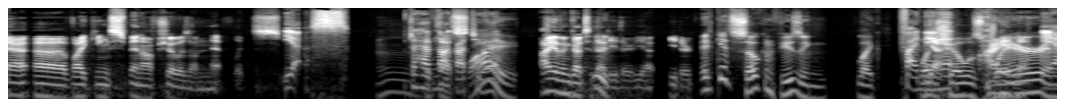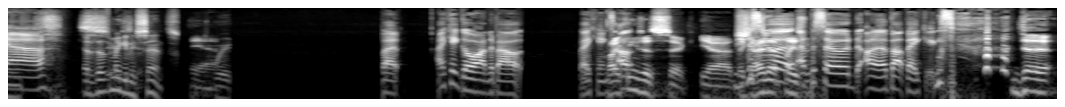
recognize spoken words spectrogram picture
uh, uh, Vikings spin-off show is on Netflix. Yes, Mm. which I have not that's got to yet. I haven't got to that either yet either. It gets so confusing, like Finding what it. show was I where, and, Yeah, and it doesn't make any sense. Yeah. Weird. but I could go on about Vikings. I'll- Vikings is sick. Yeah, we the should guy just do that an plays episode uh, about Vikings. the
